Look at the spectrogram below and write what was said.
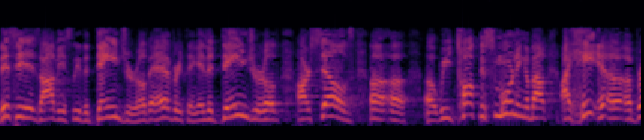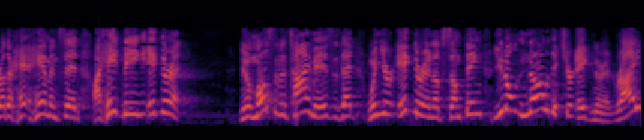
This is obviously the danger of everything and the danger of ourselves. Uh, uh, uh, we talked this morning about, I hate, uh, uh, Brother Hammond said, I hate being ignorant. You know, most of the time is, is that when you're ignorant of something, you don't know that you're ignorant, right?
